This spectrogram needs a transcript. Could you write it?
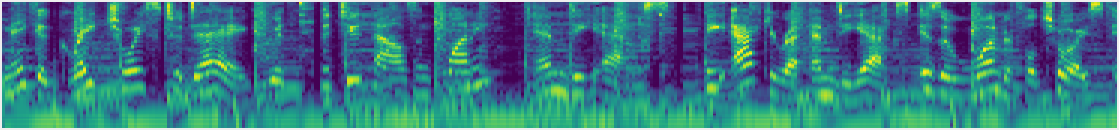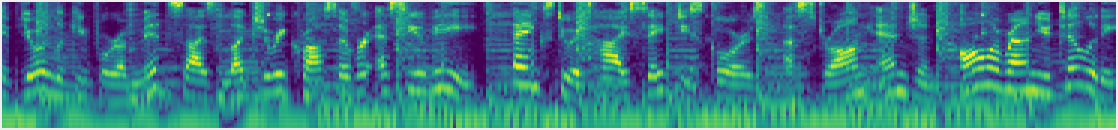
Make a great choice today with the 2020 MDX. The Acura MDX is a wonderful choice if you're looking for a mid-size luxury crossover SUV. Thanks to its high safety scores, a strong engine, all-around utility,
